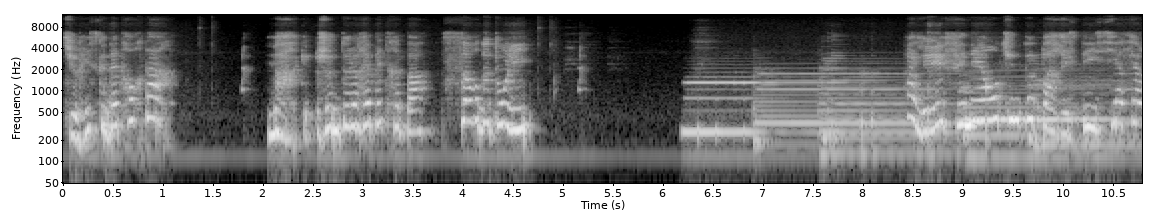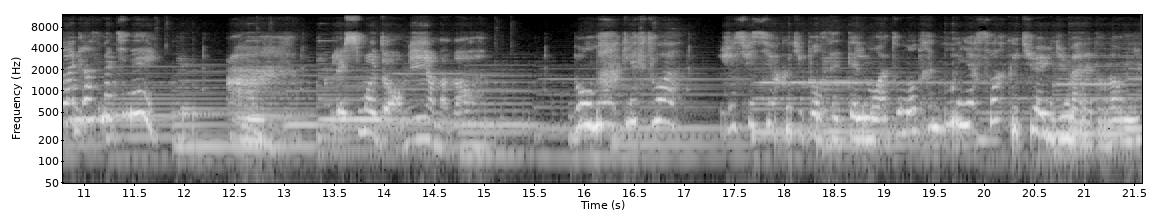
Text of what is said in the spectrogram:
Tu risques d'être en retard. Marc, je ne te le répéterai pas. Sors de ton lit. Allez, fainéant, tu ne peux pas rester ici à faire la grasse matinée. Laisse-moi dormir, maman. Bon, Marc, lève-toi. Je suis sûre que tu pensais tellement à ton entraînement hier soir que tu as eu du mal à t'endormir.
